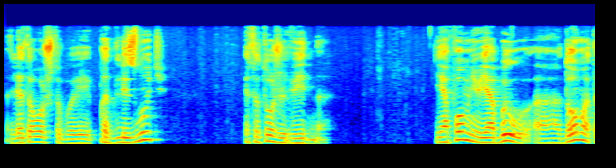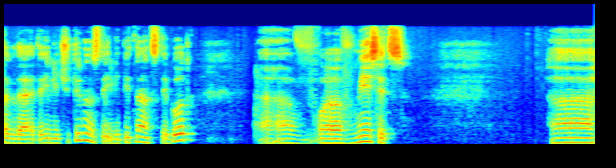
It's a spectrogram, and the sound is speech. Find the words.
для того, чтобы подлизнуть, это тоже видно. Я помню, я был а, дома тогда, это или 14 или 15 год, а, в, в месяц, а,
